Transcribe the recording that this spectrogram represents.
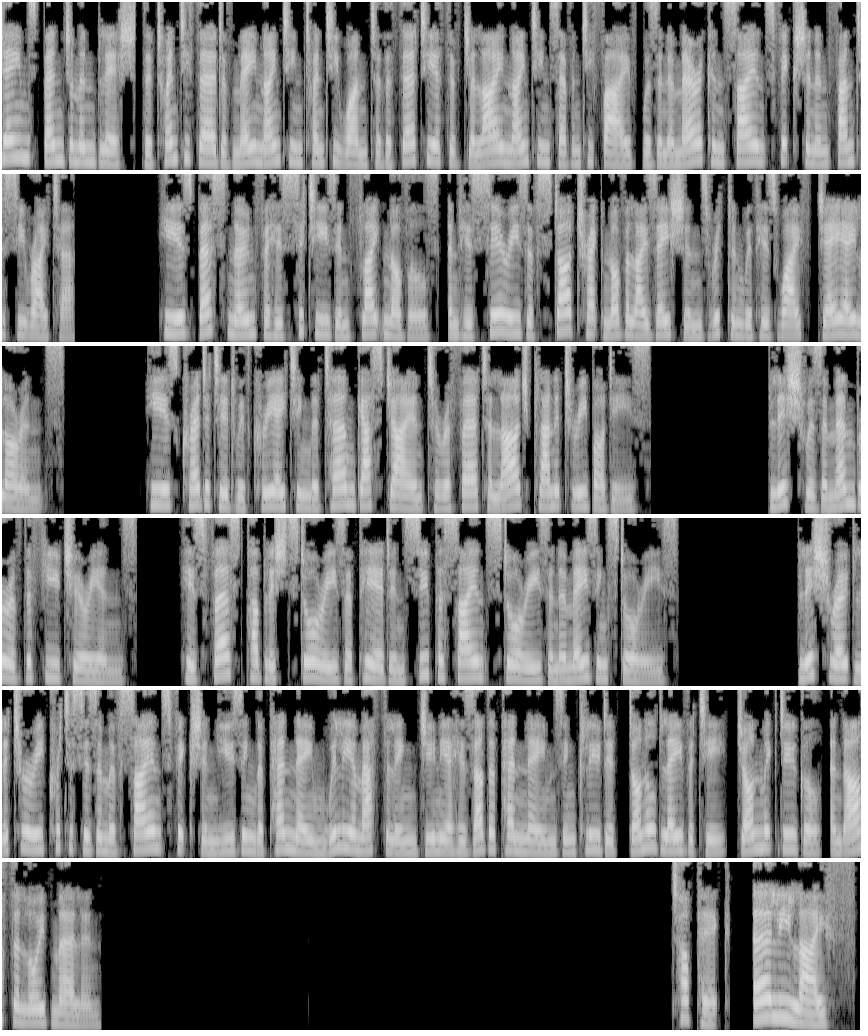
James Benjamin Blish, the 23rd of May 1921 to the 30th of July 1975, was an American science fiction and fantasy writer. He is best known for his Cities in Flight novels and his series of Star Trek novelizations written with his wife J. A. Lawrence. He is credited with creating the term gas giant to refer to large planetary bodies. Blish was a member of the Futurians. His first published stories appeared in Super Science Stories and Amazing Stories. Blish wrote literary criticism of science fiction using the pen name William Atheling Jr. His other pen names included, Donald Laverty, John McDougall, and Arthur Lloyd Merlin. Early life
